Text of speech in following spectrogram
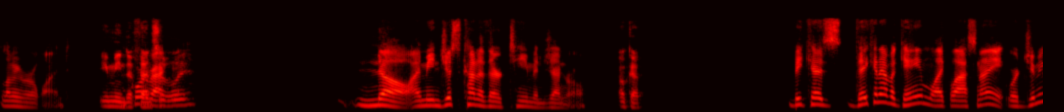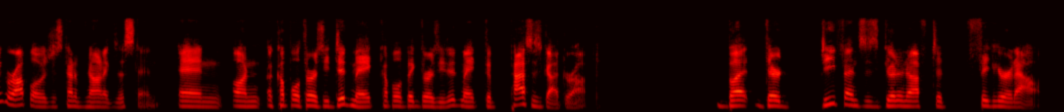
let me rewind. You mean the defensively? No, I mean just kind of their team in general. Okay. Because they can have a game like last night where Jimmy Garoppolo was just kind of non-existent, and on a couple of throws he did make, a couple of big throws he did make, the passes got dropped. But their defense is good enough to figure it out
